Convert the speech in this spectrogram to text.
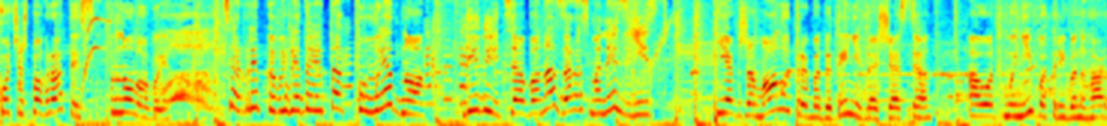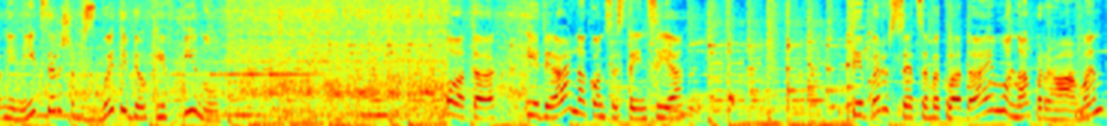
хочеш погратись? Ну лови. Ця рибка виглядає так кумедно. Дивіться, вона зараз мене з'їсть. Як же мало треба дитині для щастя. А от мені потрібен гарний міксер, щоб збити білки в піну. Отак. Ідеальна консистенція. Тепер все це викладаємо на пергамент.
